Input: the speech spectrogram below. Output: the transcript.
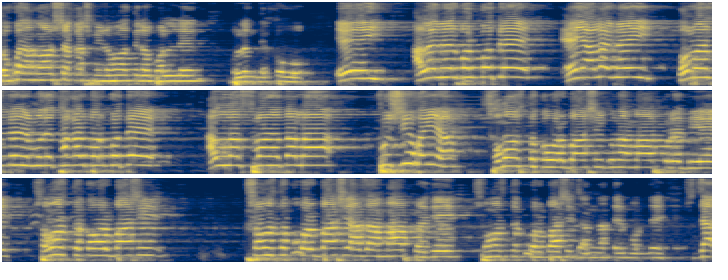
তখন আমার শাহ কাশ্মীর রহমাতিরা বললেন বলেন দেখো, এই আলেমের বরকতে, এই আলেম এই কবরস্থানের মধ্যে থাকার বরকতে আল্লাহ সুবহানাহু ওয়া তাআলা খুশি হইয়া সমস্ত কবরবাসীর গুনাহ মাফ করে দিয়ে, সমস্ত কবরবাসীর, সমস্ত কবরবাসী আজাব মাফ করে দিয়ে, সমস্ত কবরবাসী জান্নাতের মধ্যে, যা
